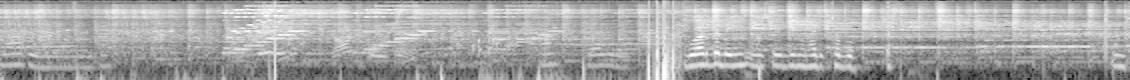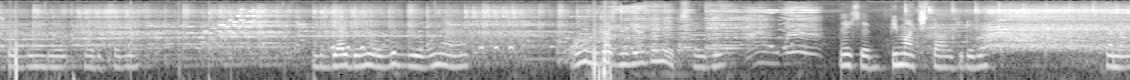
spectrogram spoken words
Ne yapıyorsun ya orada? Ha, gel buraya. Bu arada benim en sevdiğim harita bu. En sevdiğim bu harita bu. Gel beni öldür diyor bu ne? Oğlum biraz mücadele etseydi. Neyse bir maç daha girelim. Hemen.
